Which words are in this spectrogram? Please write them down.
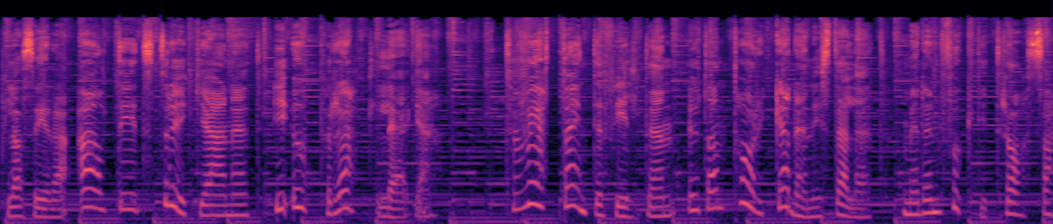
Placera alltid strykjärnet i upprätt läge. Tvätta inte filten utan torka den istället med en fuktig trasa.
